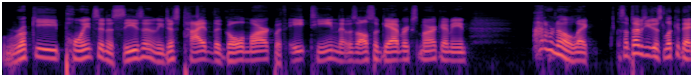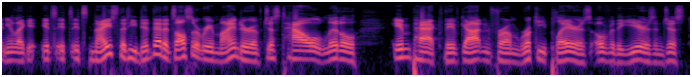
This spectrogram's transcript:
rookie points in a season, and he just tied the goal mark with 18. That was also Gaborik's mark. I mean, I don't know, like. Sometimes you just look at that and you're like, it's it's it's nice that he did that. It's also a reminder of just how little impact they've gotten from rookie players over the years, and just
